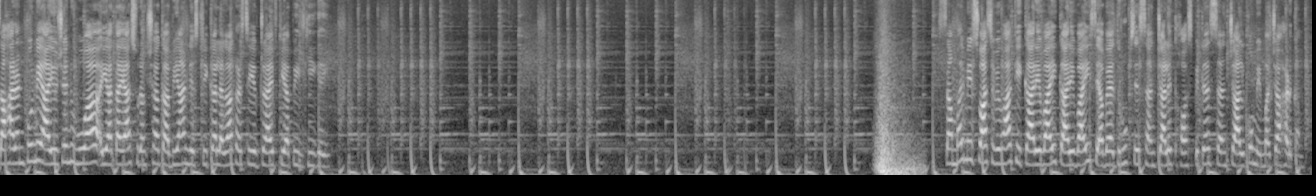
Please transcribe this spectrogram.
सहारनपुर में आयोजन हुआ। यातायात सुरक्षा का अभियान स्टिकर लगाकर सेफ़ ड्राइव की अपील की गई। संभल में स्वास्थ्य विभाग की कार्यवाही कार्यवाही से अवैध रूप से संचालित हॉस्पिटल संचालकों में मचा हड़कंप।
